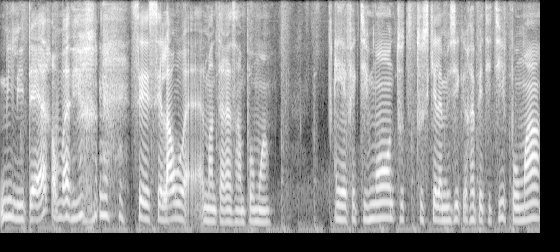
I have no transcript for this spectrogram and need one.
militaire, on va dire, c'est là où elle m'intéresse un peu moins. Et effectivement, tout, tout, ce qui est la musique répétitive, pour moi,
